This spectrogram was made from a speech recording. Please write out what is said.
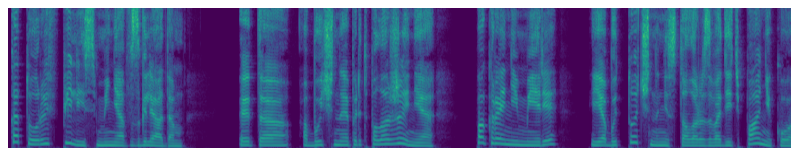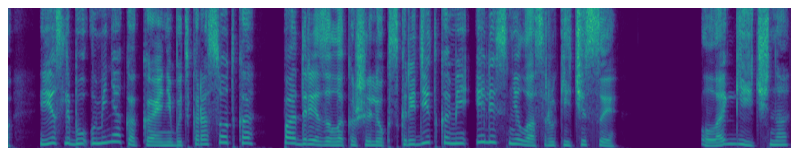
которые впились в меня взглядом. Это обычное предположение. По крайней мере, я бы точно не стала разводить панику, если бы у меня какая-нибудь красотка подрезала кошелек с кредитками или сняла с руки часы. «Логично»,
